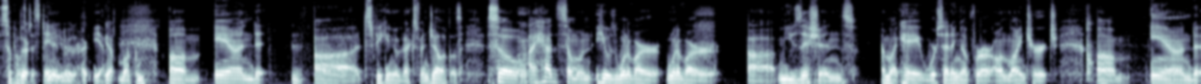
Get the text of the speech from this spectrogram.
supposed to yeah, stand. you or- yeah. yeah, 'em. Um, and uh, speaking of evangelicals, so I had someone. He was one of our one of our uh, musicians. I'm like, hey, we're setting up for our online church, um, and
